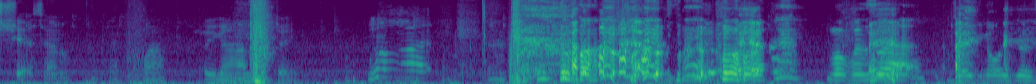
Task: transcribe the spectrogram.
Shit ton. Okay. Wow. Are you gonna have this, Jake? What? what was that? Jake noises.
